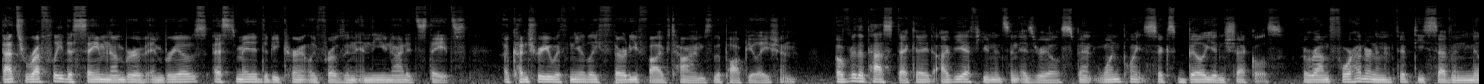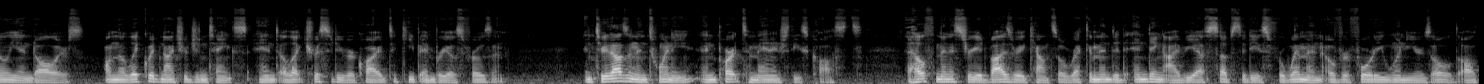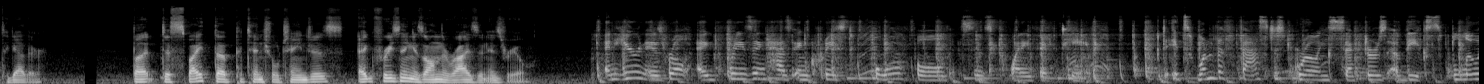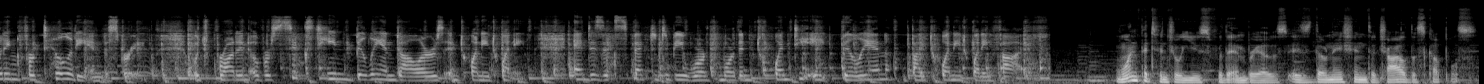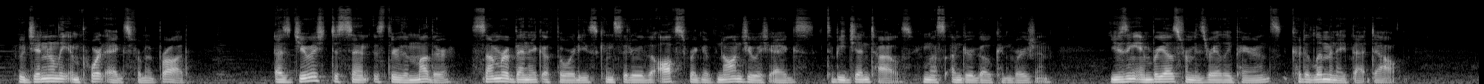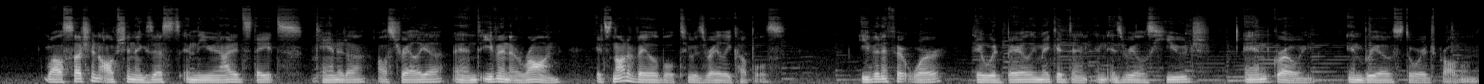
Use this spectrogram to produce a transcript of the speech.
That's roughly the same number of embryos estimated to be currently frozen in the United States, a country with nearly 35 times the population. Over the past decade, IVF units in Israel spent 1.6 billion shekels, around $457 million, on the liquid nitrogen tanks and electricity required to keep embryos frozen. In 2020, in part to manage these costs, a Health Ministry Advisory Council recommended ending IVF subsidies for women over 41 years old altogether. But despite the potential changes, egg freezing is on the rise in Israel. And here in Israel, egg freezing has increased fourfold since 2015. It's one of the fastest growing sectors of the exploding fertility industry, which brought in over $16 billion in 2020 and is expected to be worth more than 28 billion by 2025. One potential use for the embryos is donation to childless couples, who generally import eggs from abroad. As Jewish descent is through the mother, some rabbinic authorities consider the offspring of non Jewish eggs to be Gentiles who must undergo conversion. Using embryos from Israeli parents could eliminate that doubt. While such an option exists in the United States, Canada, Australia, and even Iran, it's not available to Israeli couples. Even if it were, it would barely make a dent in Israel's huge and growing embryo storage problem.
